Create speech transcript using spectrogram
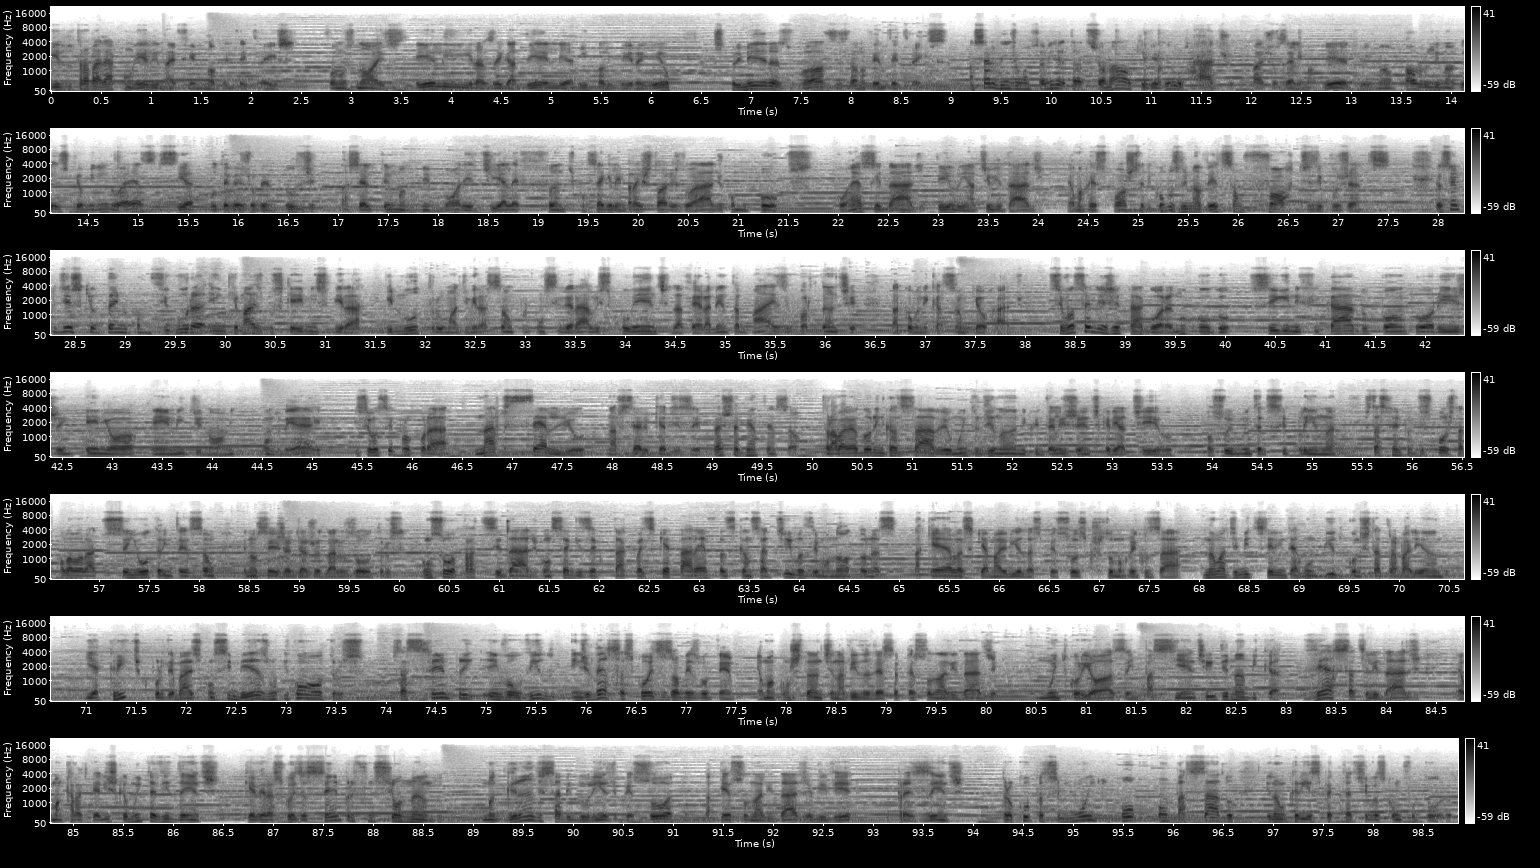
ido trabalhar com ele na FM 93. Fomos nós, ele, Irazê Gadelha, Rico Oliveira e eu, as primeiras vozes da 93. A vem de uma família tradicional que viveu no rádio. O pai José Lima Verde, o irmão Paulo Lima Verde, que é o menino é, assistia o TV Juventude. A série tem uma memória de elefante, consegue lembrar histórias do rádio como poucos. Com essa idade, tê-lo em atividade é uma resposta de como os Lima Verdes são fortes e pujantes. Eu sempre disse que o tenho como figura em que mais busquei me inspirar e nutro uma admiração por considerá-lo expoente da ferramenta mais importante da comunicação que é o rádio. Se você digitar agora no Google significado.origem, N-O-M de nome.br, e se você procurar Narcélio, Narcélio quer dizer, preste bem atenção, trabalhador incansável, muito dinâmico, inteligente, criativo, possui muita disciplina, está sempre disposto a colaborar sem outra intenção que não seja de ajudar os outros. Com sua praticidade, consegue executar quaisquer tarefas cansativas e monótonas, daquelas que a maioria das pessoas costumam recusar. Não admite ser interrompido quando está trabalhando e é crítico por demais com si mesmo e com outros. Está sempre envolvido em diversas coisas ao mesmo tempo. É uma constante na vida dessa personalidade muito curiosa, impaciente e dinâmica. Versatilidade é uma característica muito evidente, que é ver as coisas sempre funcionando. Uma grande sabedoria de pessoa, da personalidade é viver o presente. Preocupa-se muito pouco com o passado e não cria expectativas com o futuro.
